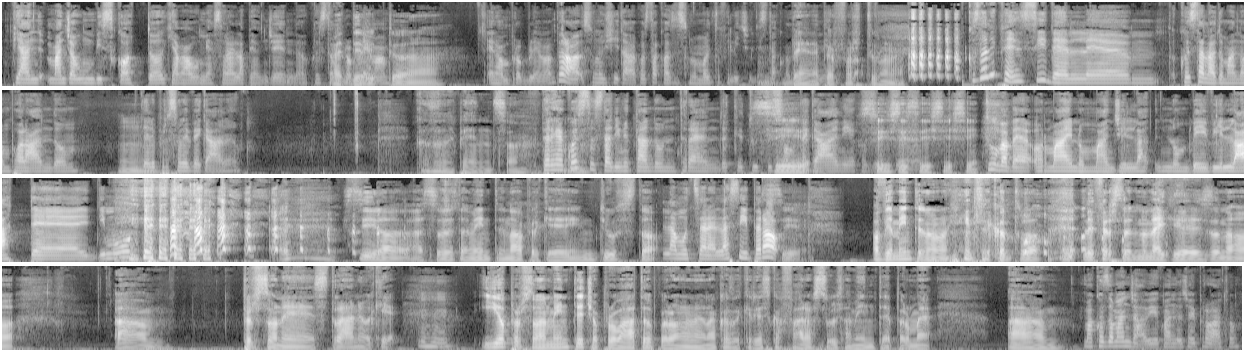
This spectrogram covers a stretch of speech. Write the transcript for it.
piange- mangiavo un biscotto, chiamavo mia sorella piangendo. Questo è un problema. addirittura... Era un problema. Però sono uscita da questa cosa e sono molto felice di questa cosa. Bene, per fortuna. Cosa ne pensi delle... mm, Questa è una domanda un po' random. Mm. Delle persone vegane. Cosa ne penso? Perché questo sta diventando un trend, che tutti Sì. sono vegani e così. Sì, sì, sì, sì, sì. Tu vabbè, ormai non mangi il la- non bevi il latte di mucca. sì, no, assolutamente no, perché è ingiusto. la mozzarella sì, però... Sì. Ovviamente non ho niente contro le persone, non è che sono um, persone strane o che. Mhm. Io personalmente ci ho provato, però non è una cosa che riesco a fare assolutamente. Per me, um, Ma cosa mangiavi quando ci hai provato?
